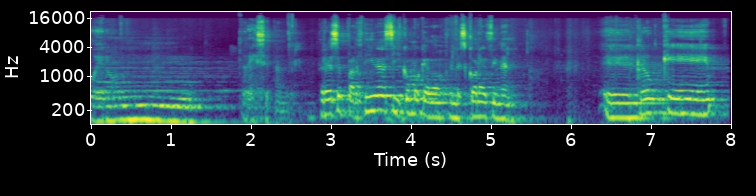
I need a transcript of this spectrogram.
Fueron 13 también. 13 partidas y cómo quedó el score al final. Eh, creo que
